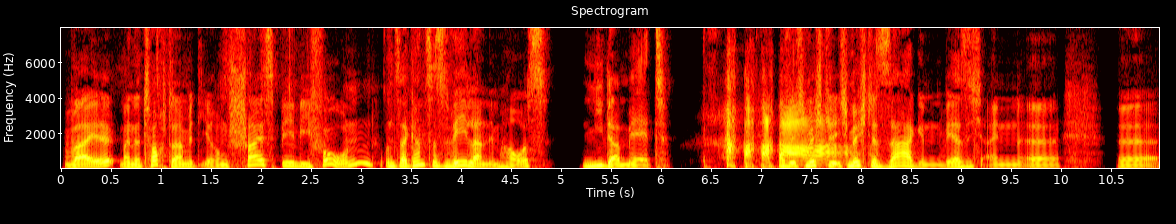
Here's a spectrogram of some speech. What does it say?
weil meine Tochter mit ihrem scheiß Babyphone unser ganzes WLAN im Haus niedermäht. Also ich möchte, ich möchte sagen, wer sich ein äh, äh,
